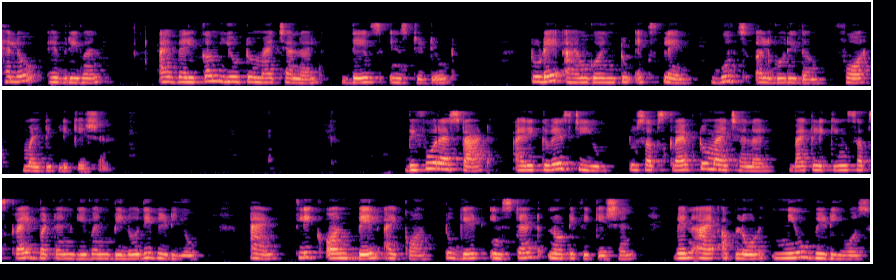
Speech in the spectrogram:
Hello everyone. I welcome you to my channel Deo's Institute. Today I am going to explain Booth's algorithm for multiplication. Before I start, I request you to subscribe to my channel by clicking subscribe button given below the video and click on bell icon to get instant notification when I upload new videos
